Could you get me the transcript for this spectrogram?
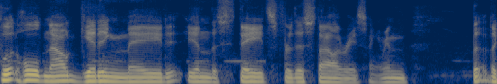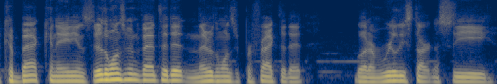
foothold now getting made in the states for this style of racing. I mean, the, the Quebec Canadians, they're the ones who invented it and they're the ones who perfected it. But I'm really starting to see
